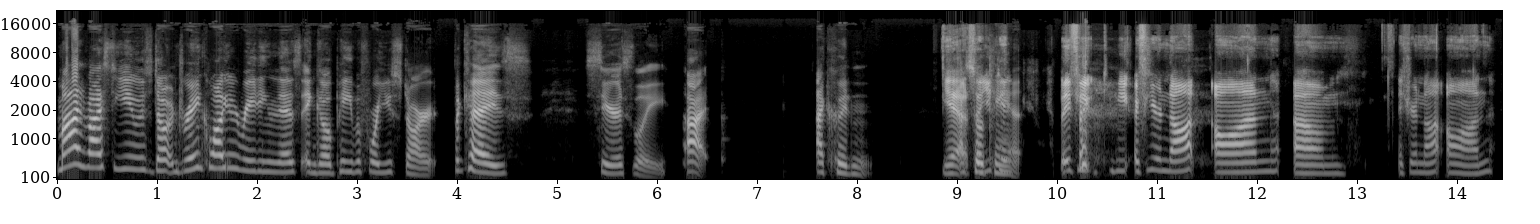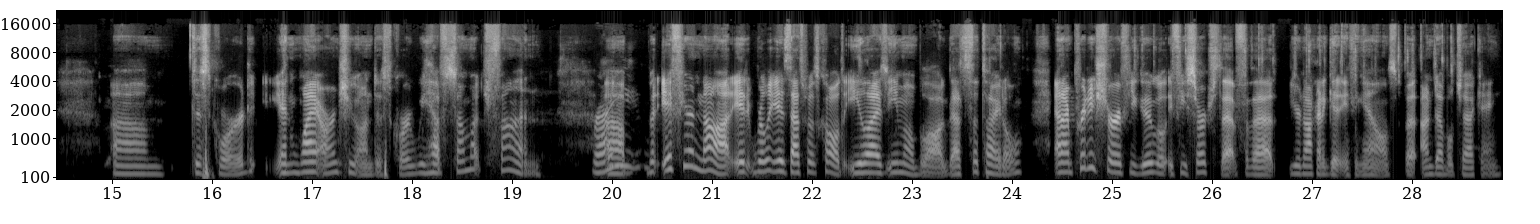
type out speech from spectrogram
my advice to you is don't drink while you're reading this and go pee before you start because seriously, I I couldn't. yeah. I so you can't. can, but if you- if you're not on um if you're not on um Discord, and why aren't you on Discord? We have so much fun. Right? Um, but if you're not, it really is. That's what it's called. Eli's emo blog. That's the title. And I'm pretty sure if you Google, if you search that for that, you're not going to get anything else. But I'm double checking.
